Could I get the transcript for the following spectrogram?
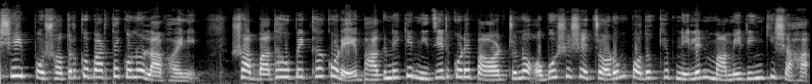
সেই প- সতর্ক বার্তায় কোনো লাভ হয়নি। সব বাধা উপেক্ষা করে ভাগ্নেকে নিজের করে পাওয়ার জন্য অবশেষে চরম পদক্ষেপ নিলেন মামি রিঙ্কি সাহা।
